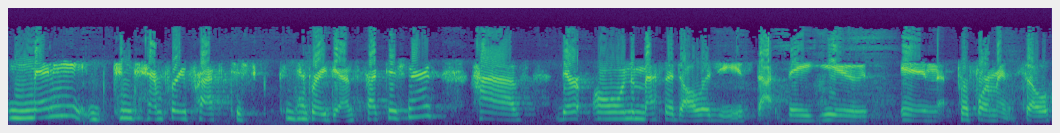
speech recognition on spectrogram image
many contemporary practice contemporary dance practitioners have their own methodologies that they use in performance. So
